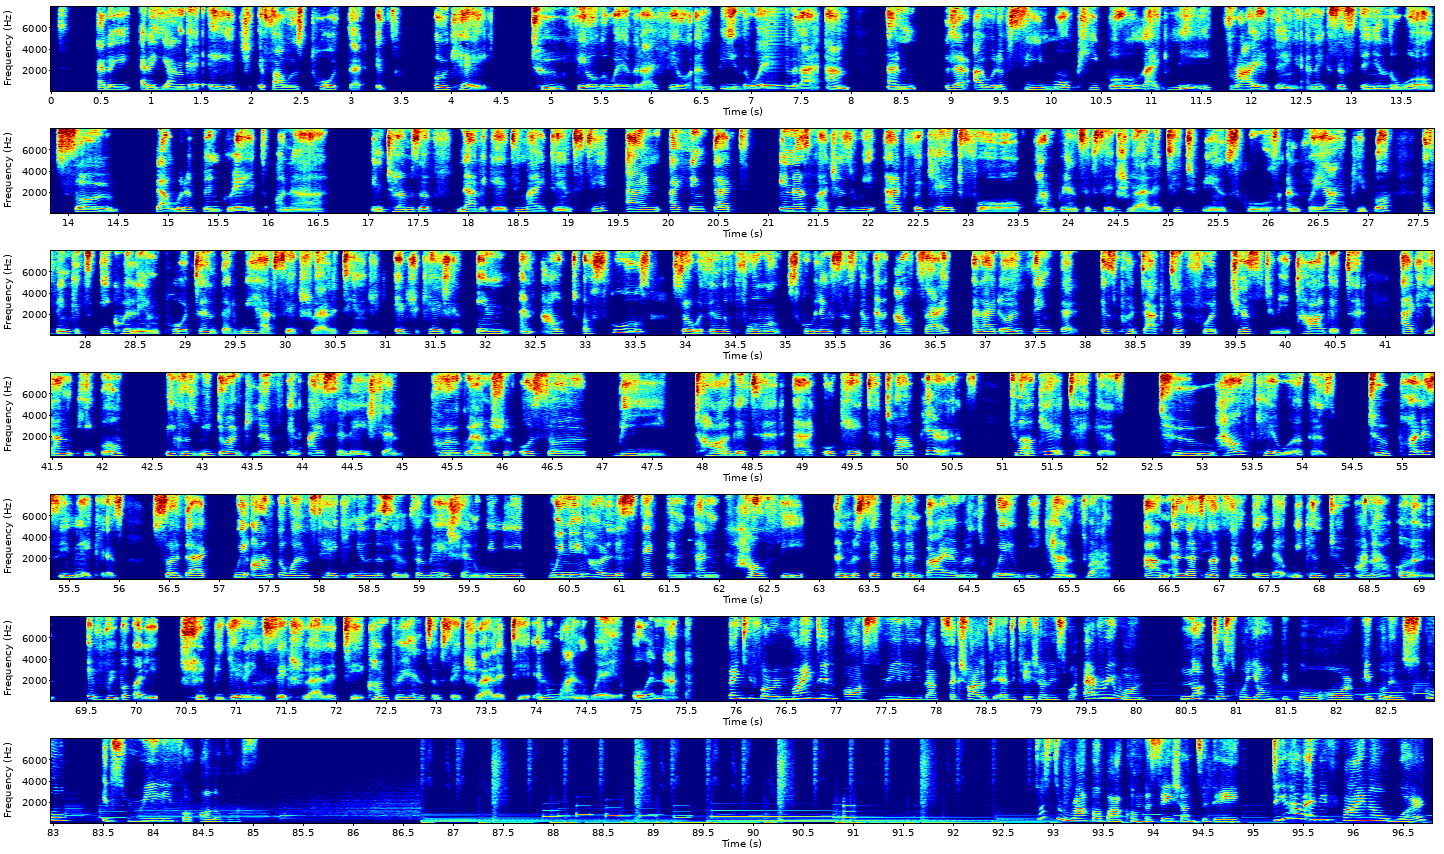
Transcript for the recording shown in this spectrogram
at a at a younger age if I was taught that it's okay to feel the way that I feel and be the way that I am and that I would have seen more people like me thriving and existing in the world. So that would have been great on a in terms of navigating my identity. And I think that in as much as we advocate for comprehensive sexuality to be in schools and for young people, I think it's equally important that we have sexuality education in and out of schools. So within the formal schooling system and outside. And I don't think that is productive for just to be targeted at young people because we don't live in isolation. Programs should also be targeted at or catered to our parents, to our caretakers, to healthcare workers, to policymakers, so that we aren't the ones taking in this information. We need we need holistic and, and healthy and receptive environments where we can thrive. Um, and that's not something that we can do on our own. Everybody should be getting sexuality, comprehensive sexuality in one way or another. Thank you for reminding us really that sexuality education is for everyone, not just for young people or people in school. It's really for all of us. Just to wrap up our conversation today, do you have any final words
